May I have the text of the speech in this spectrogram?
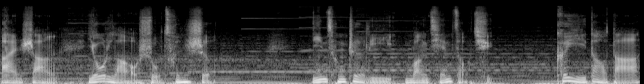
岸上有老树村舍。您从这里往前走去，可以到达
